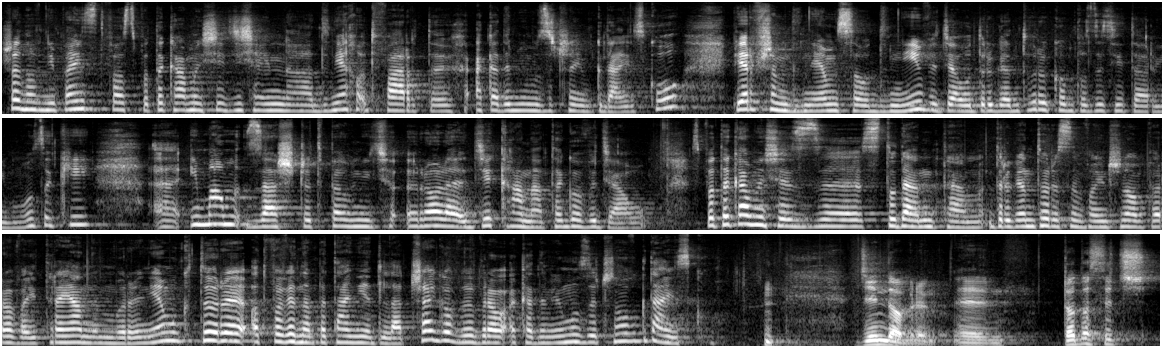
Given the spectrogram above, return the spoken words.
Szanowni Państwo, spotykamy się dzisiaj na Dniach Otwartych Akademii Muzycznej w Gdańsku. Pierwszym dniem są dni Wydziału Dyrygentury Kompozycji Teorii Muzyki e, i mam zaszczyt pełnić rolę dziekana tego wydziału. Spotykamy się z studentem Dyrygentury Symfoniczno-Operowej Trajanem Muryniem, który odpowie na pytanie, dlaczego wybrał Akademię Muzyczną w Gdańsku. Dzień dobry. Y, To dosyć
